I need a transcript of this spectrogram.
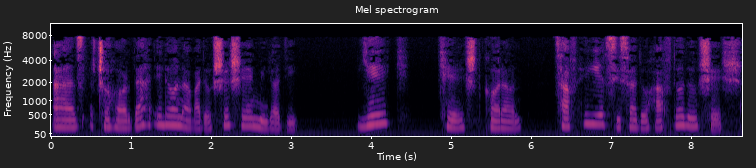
از چهارده الی 96 میلادی. یک کشتکاران صفحه 376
